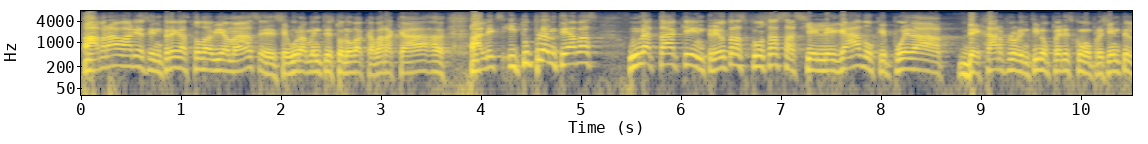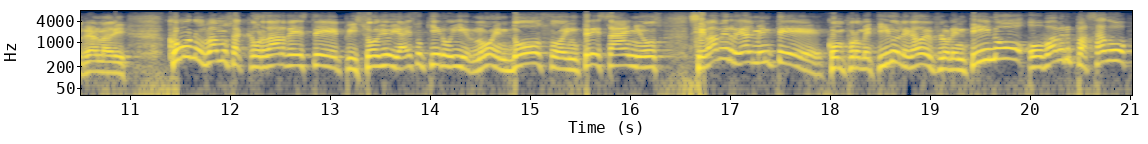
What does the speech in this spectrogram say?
habrá varias entregas todavía más. Eh, seguramente esto no va a acabar acá, Alex. Y tú planteabas un ataque, entre otras cosas, hacia el legado que pueda dejar Florentino Pérez como presidente del Real Madrid. ¿Cómo nos vamos a acordar de este episodio? Y a eso quiero ir, ¿no? En dos o en tres años, ¿se va a ver realmente comprometido el legado de Florentino o va a haber pasado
